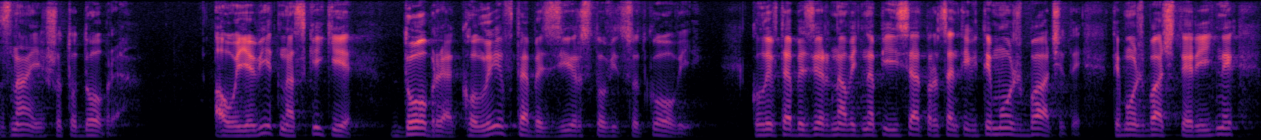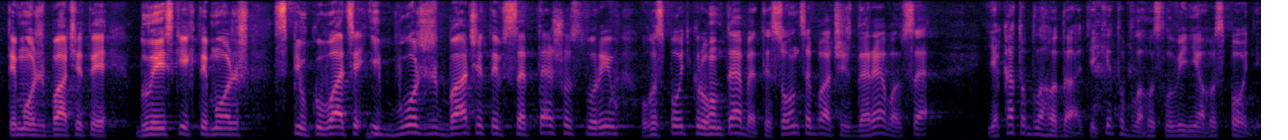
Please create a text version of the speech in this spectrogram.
знає, що то добре. А уявіть, наскільки добре, коли в тебе зір стовідсотковий. Коли в тебе зір навіть на 50%, і ти можеш бачити. Ти можеш бачити рідних, ти можеш бачити близьких, ти можеш спілкуватися і можеш бачити все те, що створив Господь кругом тебе. Ти сонце бачиш, дерева, все. Яка то благодать, яке то благословіння Господнє.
